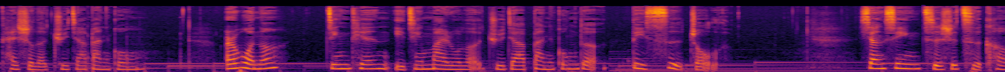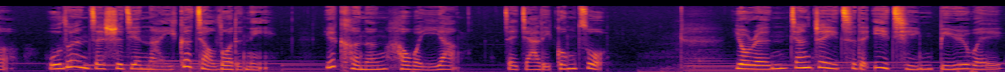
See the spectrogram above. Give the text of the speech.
开始了居家办公，而我呢，今天已经迈入了居家办公的第四周了。相信此时此刻，无论在世界哪一个角落的你，也可能和我一样在家里工作。有人将这一次的疫情比喻为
